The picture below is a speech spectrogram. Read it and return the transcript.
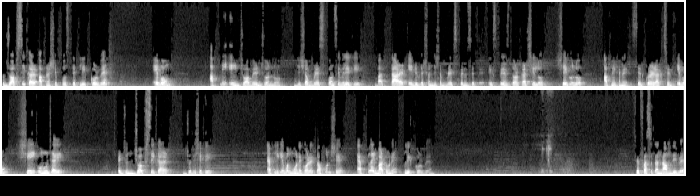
তো জব সিকার আপনার সেই পোস্টে ক্লিক করবে এবং আপনি এই জবের জন্য যেসব রেসপন্সিবিলিটি বা তার এডুকেশন যেসব এক্সপিরিয়েন্স দরকার ছিল, সেগুলো আপনি এখানে সেট করে রাখছেন এবং সেই অনুযায়ী একজন জব সিকার যদি সেটি অ্যাপ্লিকেবল মনে করে, তখন সে অ্যাপ্লাই বাটনে ক্লিক করবে। সে ফার্স্টে তার নাম দিবে।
